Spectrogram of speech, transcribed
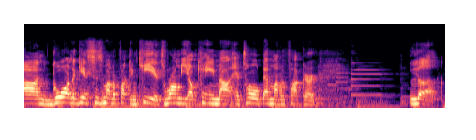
um, going against his motherfucking kids. Romeo came out and told that motherfucker, look,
